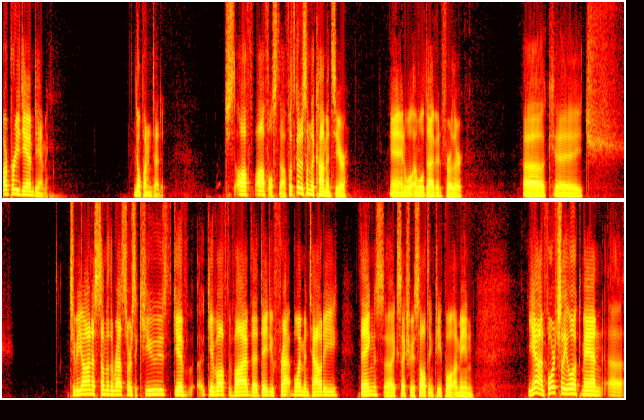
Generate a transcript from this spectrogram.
are pretty damn damning. No pun intended. Just off, awful stuff. Let's go to some of the comments here, and we'll and we'll dive in further. Uh, okay to be honest, some of the wrestlers accused give give off the vibe that they do frat boy mentality things, uh, like sexually assaulting people. I mean, yeah, unfortunately, look, man, uh,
